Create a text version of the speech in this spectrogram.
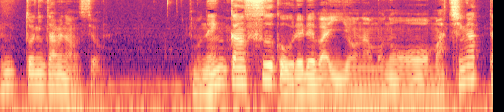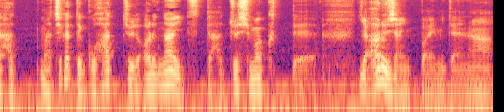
本当にダメなんですよ。もう年間数個売れればいいようなものを間違って間違ってご発注であれないっつって発注しまくっていやあるじゃんいっぱいみたいな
